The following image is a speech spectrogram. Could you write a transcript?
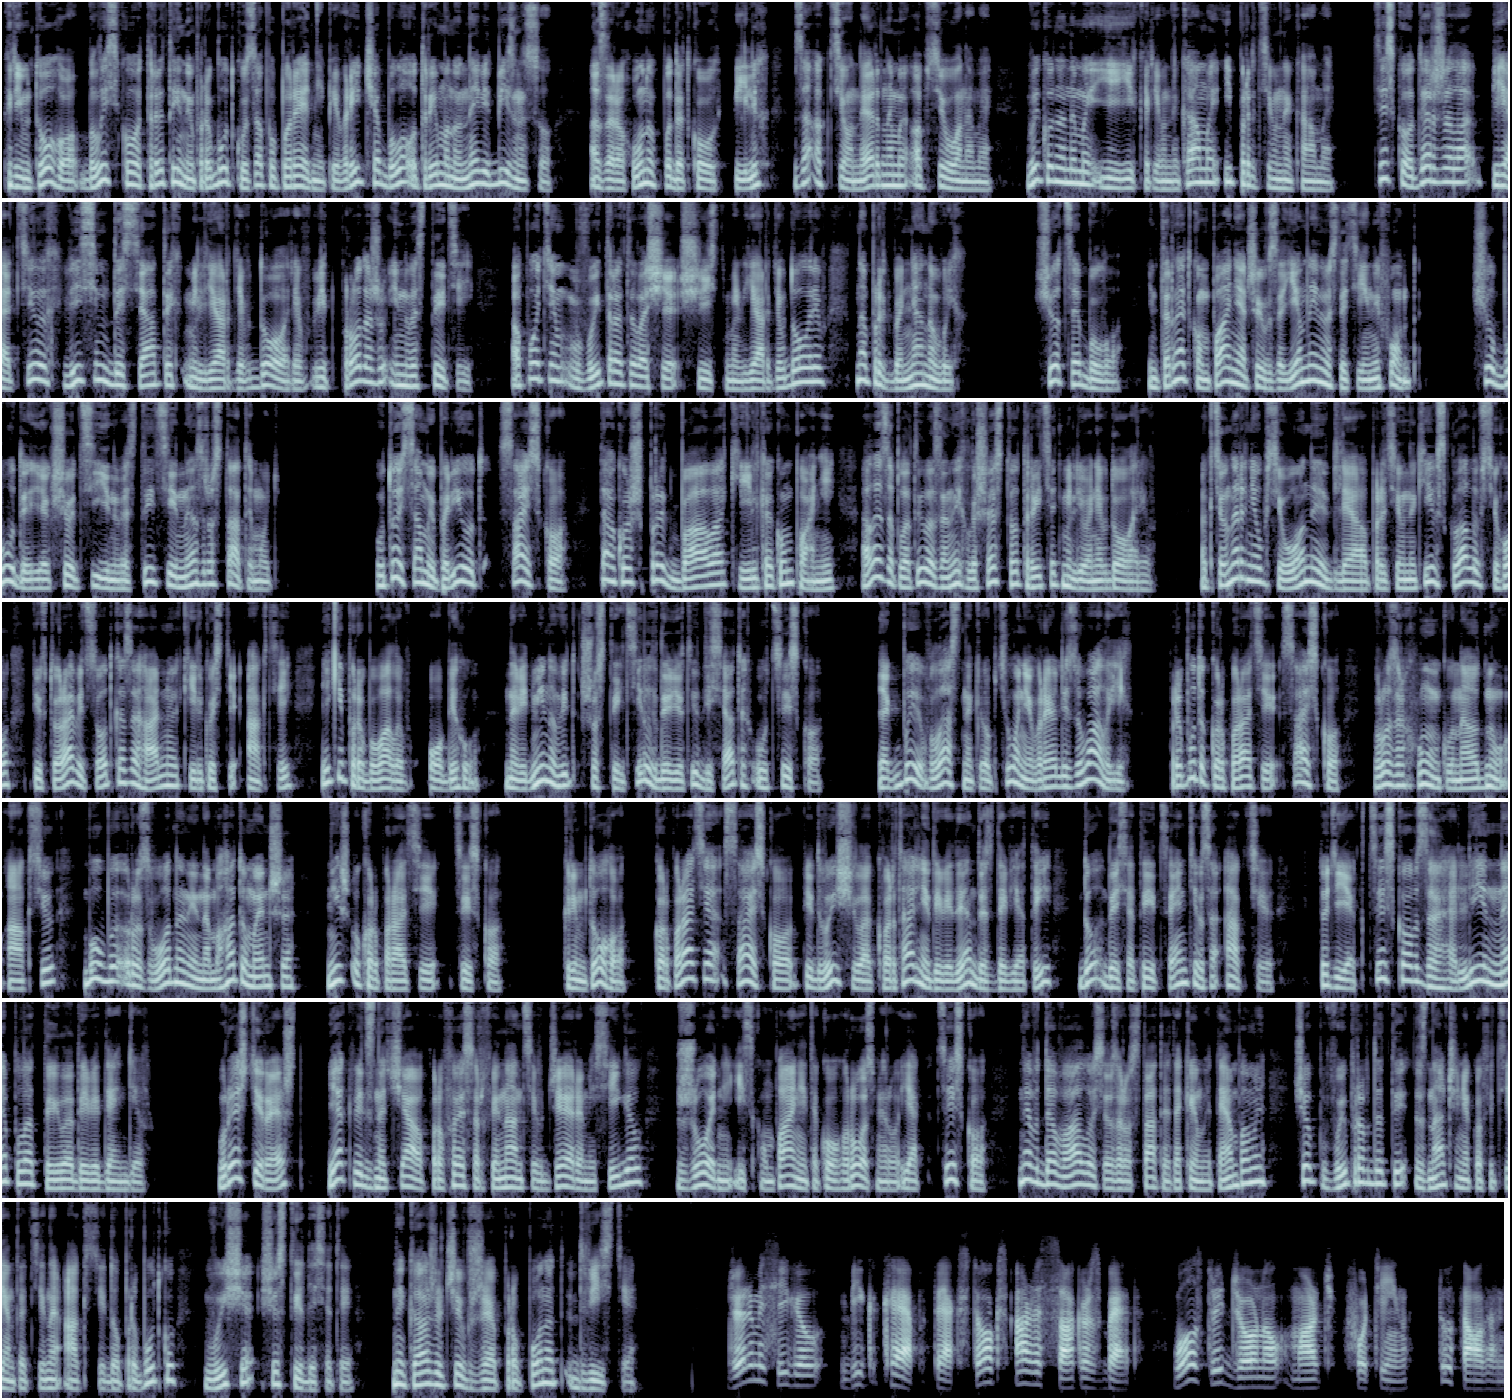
Крім того, близько третини прибутку за попередні півріччя було отримано не від бізнесу, а за рахунок податкових пільг за акціонерними опціонами, виконаними її керівниками і працівниками. Циско одержала 5,8 мільярдів доларів від продажу інвестицій, а потім витратила ще 6 мільярдів доларів на придбання нових. Що це було? Інтернет-компанія чи взаємний інвестиційний фонд? Що буде, якщо ці інвестиції не зростатимуть? У той самий період Сайско також придбала кілька компаній, але заплатила за них лише 130 мільйонів доларів. Акціонерні опціони для працівників склали всього 1,5% загальної кількості акцій, які перебували в обігу, на відміну від 6,9 у Циско. Якби власники опціонів реалізували їх, прибуток корпорації Сайско в розрахунку на одну акцію був би розводнений набагато менше, ніж у корпорації Циско. Крім того, корпорація Сайско підвищила квартальні дивіденди з 9 до 10 центів за акцію, тоді як Циско взагалі не платила дивідендів. Урешті-решт, як відзначав професор фінансів Джеремі Сігел, жодній із компаній такого розміру, як Циско, не вдавалося зростати такими темпами, щоб виправдати значення коефіцієнта ціни акції до прибутку вище 60, не кажучи вже про понад 200. Джеремі Сігел Big Cap Tech Stocks are a sucker's bet. Wall Street Journal, March 14, 2000.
